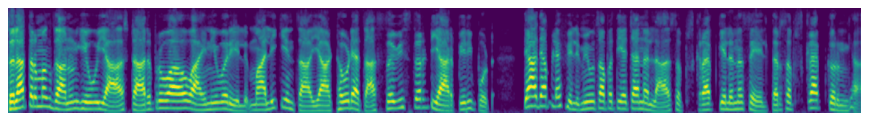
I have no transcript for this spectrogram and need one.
चला तर मग जाणून घेऊया स्टार प्रवाह वाहिनीवरील मालिकेंचा या आठवड्याचा सविस्तर टी आर पी रिपोर्ट. त्याआधी आपल्या फिल्मी उचापती या चॅनलला सबस्क्राईब केलं नसेल तर सबस्क्राईब करून घ्या.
